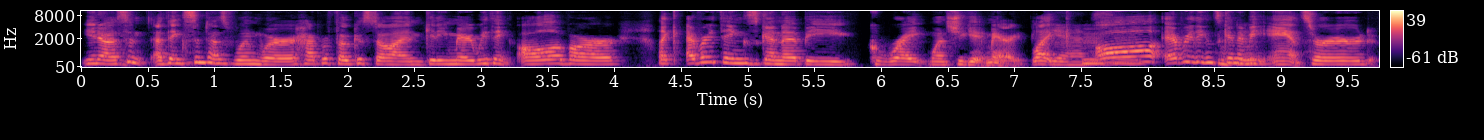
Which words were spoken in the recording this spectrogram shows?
you know, some, I think sometimes when we're hyper focused on getting married, we think all of our, like, everything's going to be great once you get married. Like, Yes. all, everything's going to be answered.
